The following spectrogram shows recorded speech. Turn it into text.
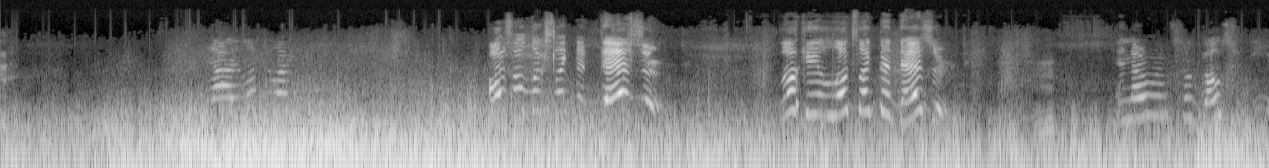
you. Yeah, it looks like... Also looks like the desert. Look, it looks like the desert. Mm -hmm. And that one still here.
